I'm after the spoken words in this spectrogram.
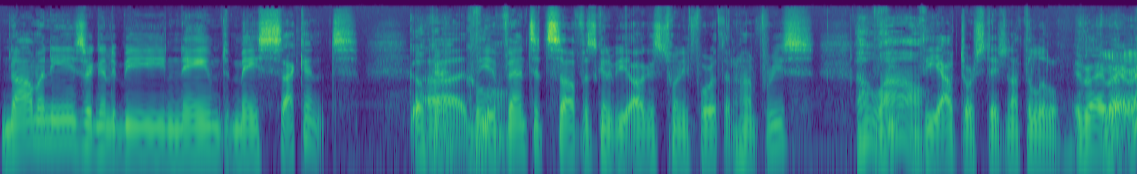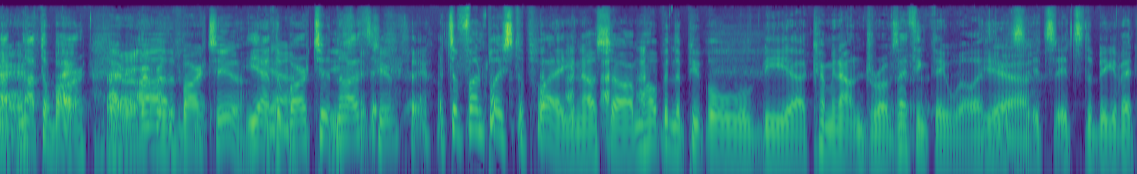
nominees are going to be named May second. Okay, Uh, cool. The event itself is going to be August 24th at Humphreys. Oh, wow. The, the outdoor stage, not the little. Right, right, not, right. not the bar. I, I remember Um, the bar too. Yeah, the bar too. No, it's, it's a fun place to play, you know. So I'm hoping that people will be uh, coming out in droves. I think they will. I think Yeah. it's, it's it's the big event,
